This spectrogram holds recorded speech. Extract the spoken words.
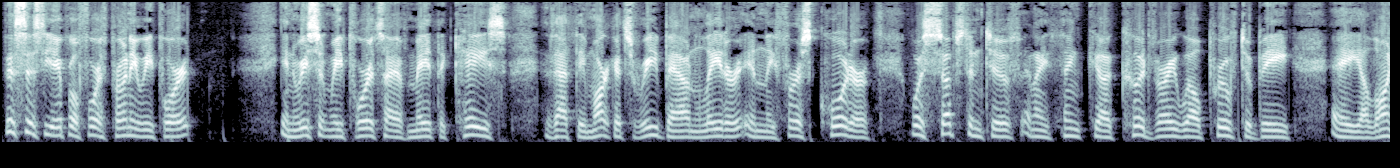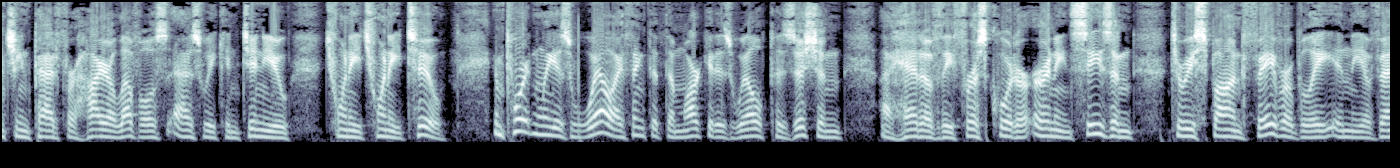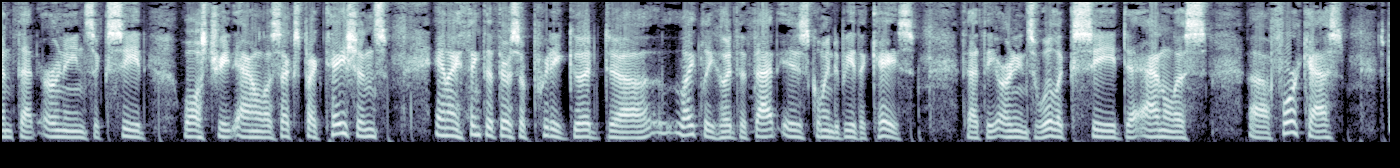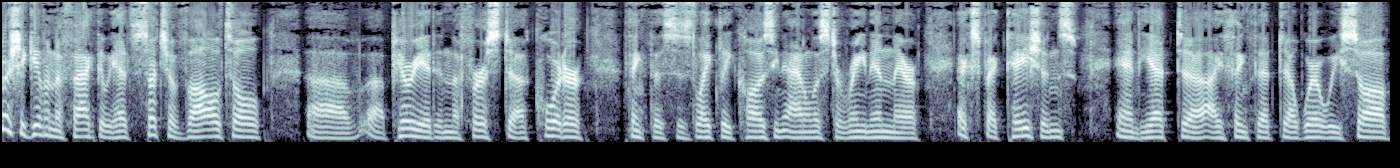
This is the April 4th Peroni Report. In recent reports, I have made the case that the market's rebound later in the first quarter was substantive and I think uh, could very well prove to be a, a, launching pad for higher levels as we continue 2022. Importantly as well, I think that the market is well positioned ahead of the first quarter earnings season to respond favorably in the event that earnings exceed Wall Street analyst expectations. And I think think that there's a pretty good uh, likelihood that that is going to be the case, that the earnings will exceed analysts' uh, forecasts, especially given the fact that we had such a volatile uh, uh period in the first uh, quarter. I think this is likely causing analysts to rein in their expectations, and yet uh, I think that where we saw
